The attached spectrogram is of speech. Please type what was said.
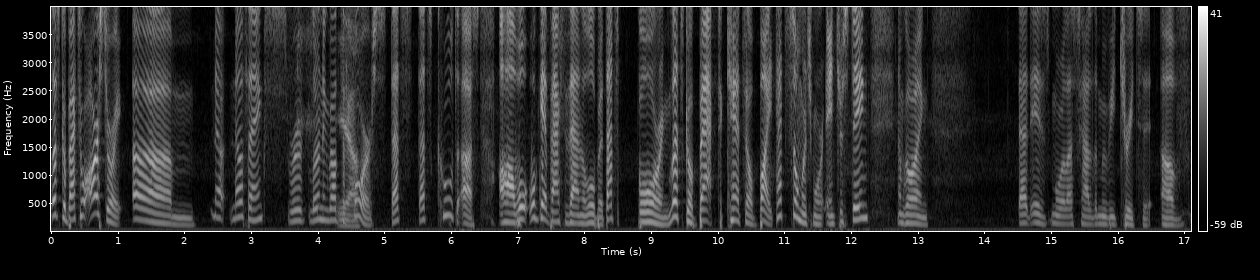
let's go back to our story." Um, no, no, thanks. We're learning about the Yeah. Force. That's that's cool to us. Oh, we'll we'll get back to that in a little bit. That's boring. Let's go back to Canto Bight. That's so much more interesting. I'm going. That is more or less how the movie treats it. Of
